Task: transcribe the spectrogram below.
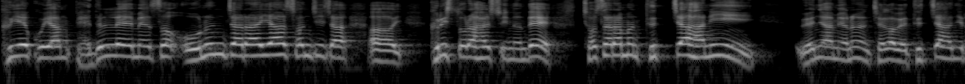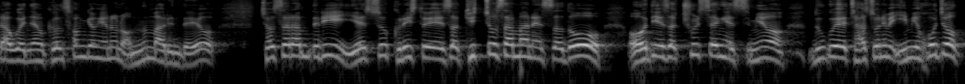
그의 고향 베들레헴에서 오는 자라야 선지자 어, 그리스도라 할 수 있는데 저 사람은 듣자 하니 왜냐하면은 제가 왜 듣자 하니라고 했냐면 그건 성경에는 없는 말인데요. 저 사람들이 예수 그리스도에서 뒷조사만 했어도 어디에서 출생했으며 누구의 자손이면 이미 호적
